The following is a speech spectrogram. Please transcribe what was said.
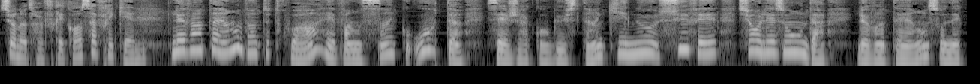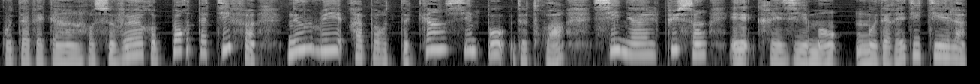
sur notre fréquence africaine. Le 21, 23 et 25 août, c'est Jacques Augustin qui nous suivait sur les ondes. Le 21, son écoute avec un receveur portatif. Nous lui rapporte 15 simpos de 3, signal puissant et quasiment modéré, dit-il.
